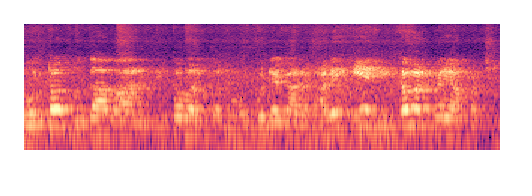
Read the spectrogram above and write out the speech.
મોટો મુદ્દામાલ રિકવર કરવો, ગુનેગાર, અને એ રિકવર કર્યા પછી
